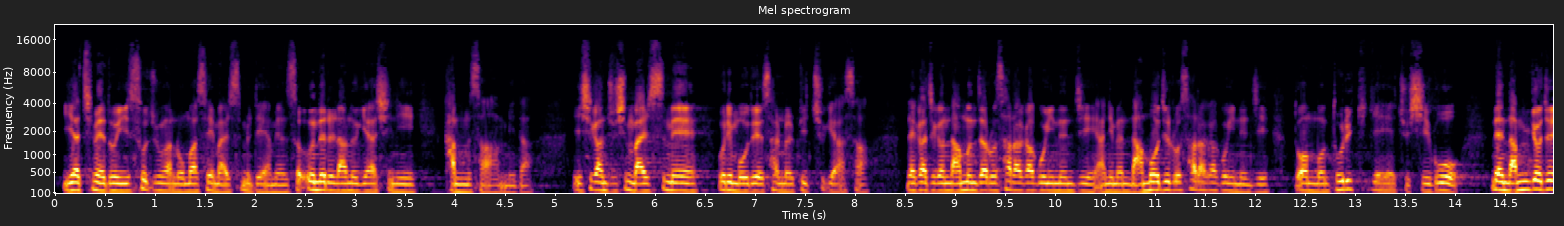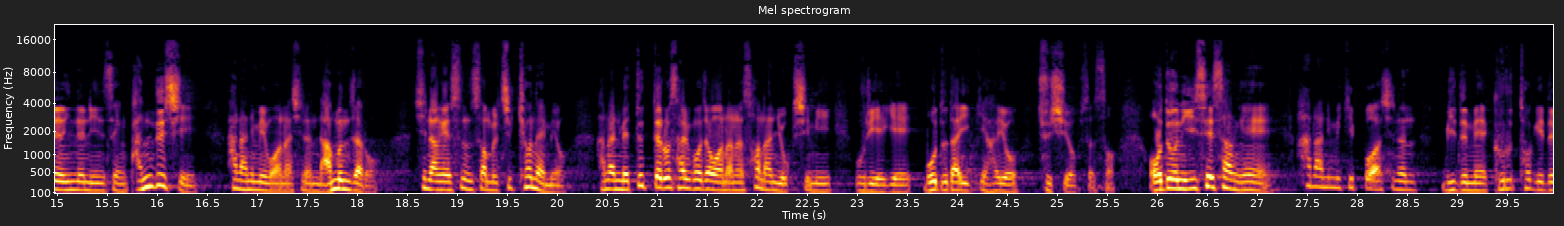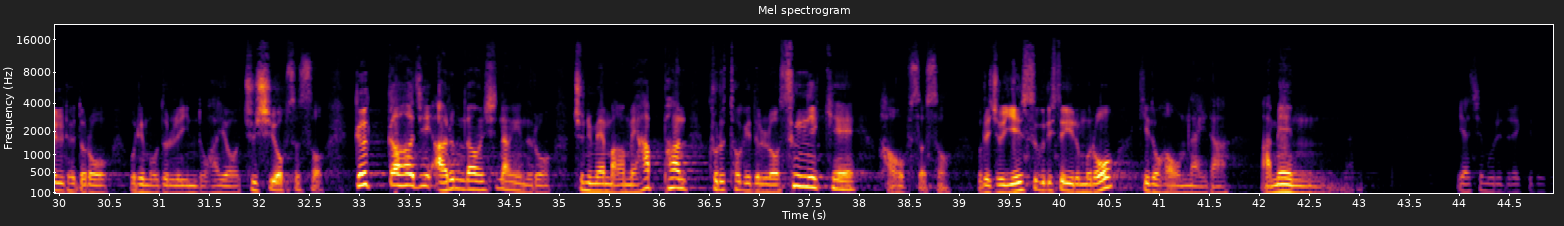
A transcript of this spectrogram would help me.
이 아침에도 이 소중한 로마서의 말씀을 대하면서 은혜를 나누게 하시니 감사합니다. 이 시간 주신 말씀에 우리 모두의 삶을 비추게 하사 내가 지금 남은 자로 살아가고 있는지 아니면 나머지로 살아가고 있는지 또 한번 돌이키게 해 주시고 내 남겨져 있는 인생 반드시 하나님이 원하시는 남은 자로 신앙의 순수함을 지켜내며 하나님의 뜻대로 살고자 원하는 선한 욕심이 우리에게 모두 다 있게 하여 주시옵소서. 어두운 이 세상에 하나님이 기뻐하시는 믿음의 그루터기들 되도록 우리 모두를 인도하여 주시옵소서. 끝까지 아름다운 신앙인으로 주님의 마음에 합한 그루터기들로 승리케 하옵소서. 우리 주 예수 그리스도 이름으로 기도하옵나이다. 아멘. 아멘. 이 아침 우리들의 기도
